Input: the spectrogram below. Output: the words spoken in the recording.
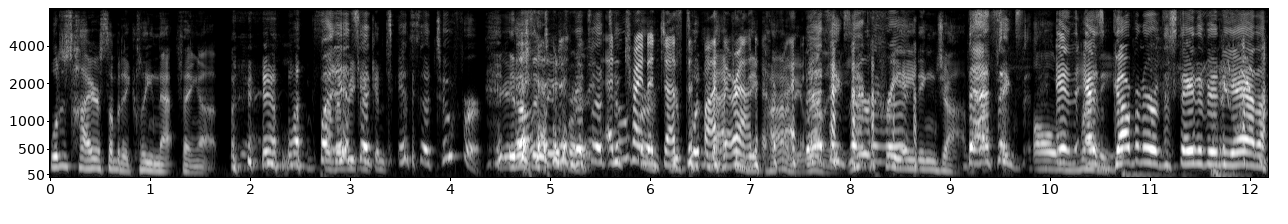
we'll just hire somebody to clean that thing up. Like, But that we it's can a cont- it's a twofer. you It is a twofer. It's a and trying to twofer. You're justify around the it. economy. That's really. exactly You're right. creating jobs. That's ex- and as governor of the state of Indiana,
